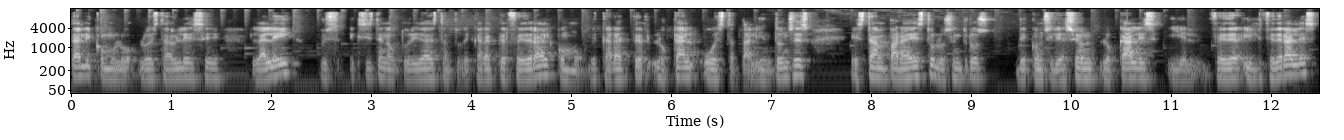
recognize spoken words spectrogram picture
tal y como lo, establece la ley, pues existen autoridades tanto de carácter federal como de carácter local o estatal. Y entonces están para esto los centros de conciliación locales y, el y federales,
